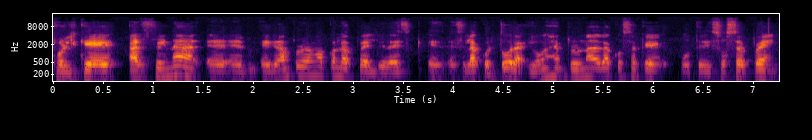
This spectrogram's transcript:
Porque al final el, gran problema con la pérdida es, es, la cultura. Y un ejemplo, una de las cosas que utilizó CEPEN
